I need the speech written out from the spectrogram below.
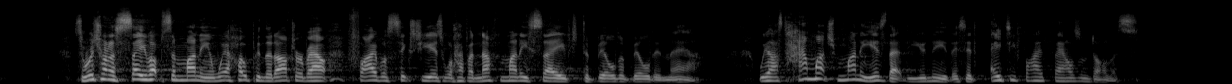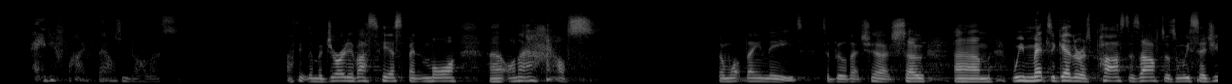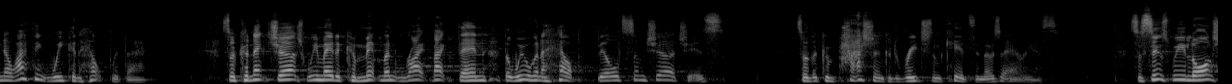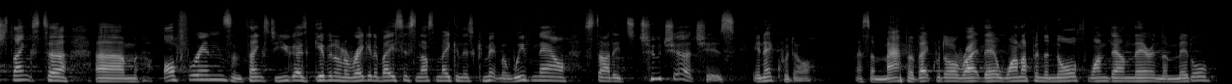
So we're trying to save up some money and we're hoping that after about five or six years, we'll have enough money saved to build a building there. We asked, How much money is that that you need? They said, $85,000. $85,000. I think the majority of us here spent more uh, on our house than what they need to build that church. So um, we met together as pastors afterwards and we said, you know, I think we can help with that. So, Connect Church, we made a commitment right back then that we were going to help build some churches so that compassion could reach some kids in those areas. So, since we launched, thanks to um, offerings and thanks to you guys giving on a regular basis and us making this commitment, we've now started two churches in Ecuador. That's a map of Ecuador right there, one up in the north, one down there in the middle.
